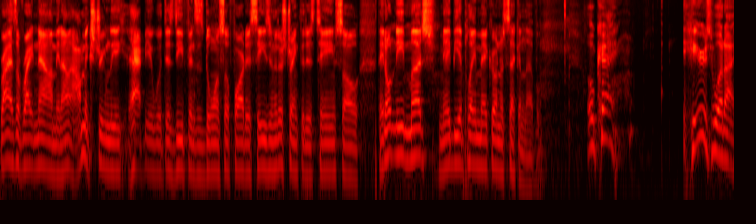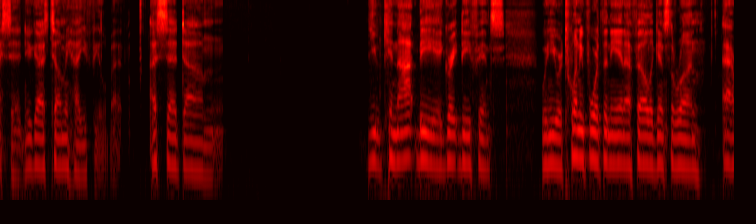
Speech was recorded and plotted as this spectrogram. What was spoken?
rise of right now, I mean, I- I'm extremely happy with this defense is doing so far this season, and the strength of this team. So they don't need much. Maybe a playmaker on the second level. Okay. Here's what I said. You guys tell me how you feel about it. I said, um, you cannot be a great defense when you are 24th in the NFL against the run uh,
